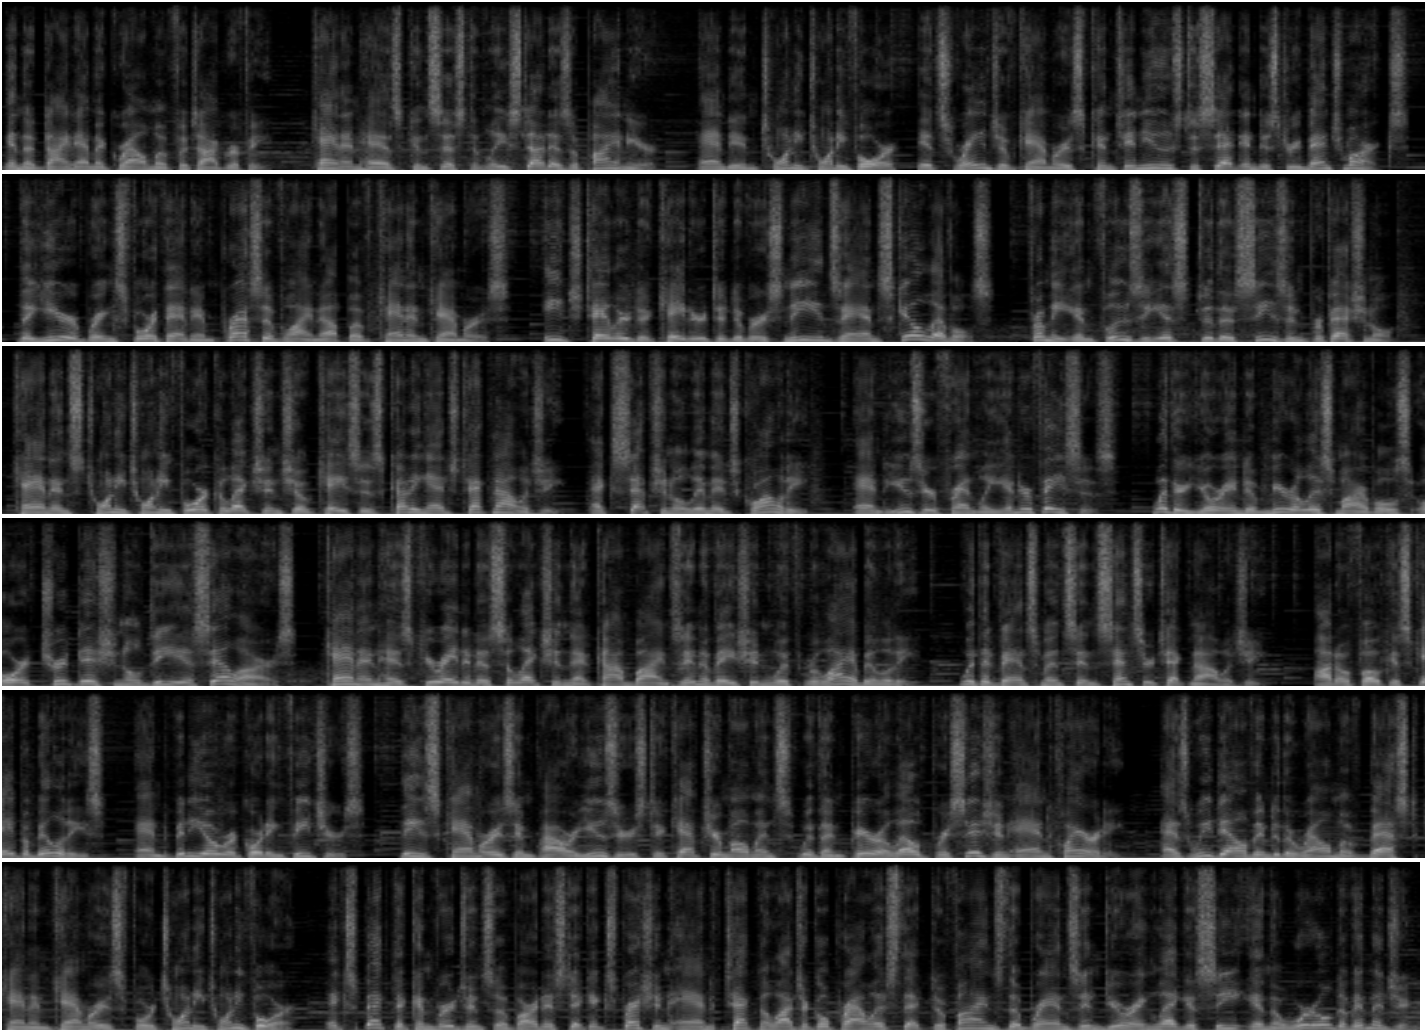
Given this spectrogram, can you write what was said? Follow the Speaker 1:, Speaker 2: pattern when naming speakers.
Speaker 1: In the dynamic realm of photography, Canon has consistently stood as a pioneer, and in 2024, its range of cameras continues to set industry benchmarks. The year brings forth an impressive lineup of Canon cameras, each tailored to cater to diverse needs and skill levels. From the enthusiast to the seasoned professional, Canon's 2024 collection showcases cutting-edge technology, exceptional image quality, and user-friendly interfaces. Whether you're into mirrorless marbles or traditional DSLRs, Canon has curated a selection that combines innovation with reliability. With advancements in sensor technology, autofocus capabilities, and video recording features, these cameras empower users to capture moments with unparalleled precision and clarity. As we delve into the realm of best Canon cameras for 2024, expect a convergence of artistic expression and technological prowess that defines the brand's enduring legacy in the world of imaging.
